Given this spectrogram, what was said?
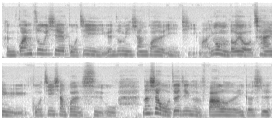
很关注一些国际原住民相关的议题嘛，因为我们都有参与国际相关的事务。那像我最近很 follow 的一个是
